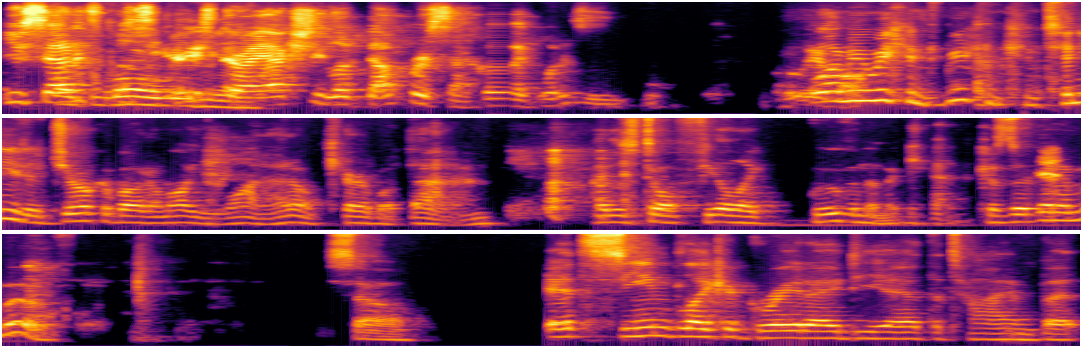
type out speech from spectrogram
you sounded like so serious medium. there. I actually looked up for a second. Like, what is he? Well, I mean, we can we can continue to joke about them all you want. I don't care about that. I'm, I just don't feel like moving them again because they're going to move. So, it seemed like a great idea at the time, but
